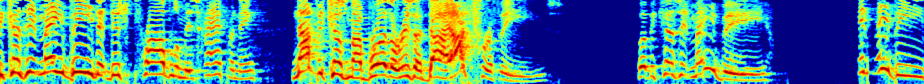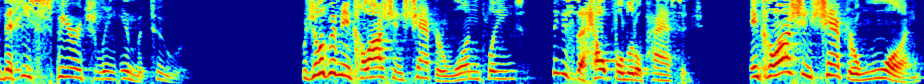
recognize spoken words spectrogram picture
Because it may be that this problem is happening not because my brother is a Diotrephes, but because it may be, it may be that he's spiritually immature. Would you look with me in Colossians chapter 1, please? I think this is a helpful little passage. In Colossians chapter 1,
